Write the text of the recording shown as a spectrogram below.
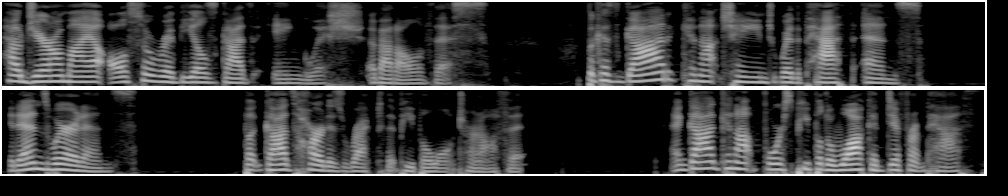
how Jeremiah also reveals God's anguish about all of this. Because God cannot change where the path ends, it ends where it ends. But God's heart is wrecked that people won't turn off it. And God cannot force people to walk a different path,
